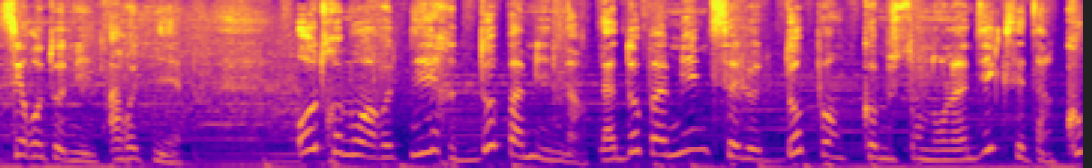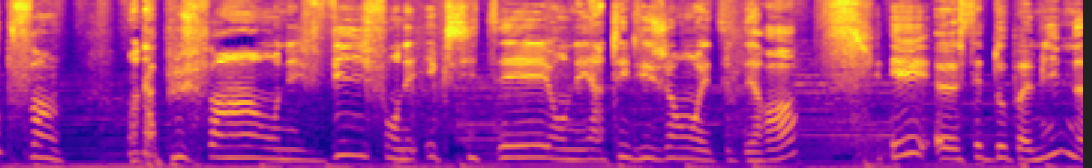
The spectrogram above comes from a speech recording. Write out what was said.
sérotonine, à retenir. Autre mot à retenir, dopamine. La dopamine, c'est le dopant. Comme son nom l'indique, c'est un coupe-faim. On n'a plus faim, on est vif, on est excité, on est intelligent, etc. Et euh, cette dopamine,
